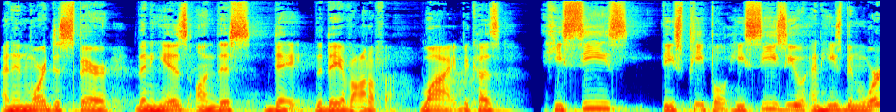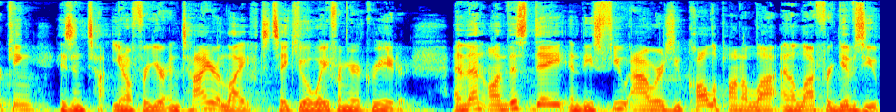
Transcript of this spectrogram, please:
and in more despair than he is on this day, the day of Arafah. Why? Because he sees these people. He sees you and he's been working his entire, you know, for your entire life to take you away from your creator. And then on this day, in these few hours, you call upon Allah and Allah forgives you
